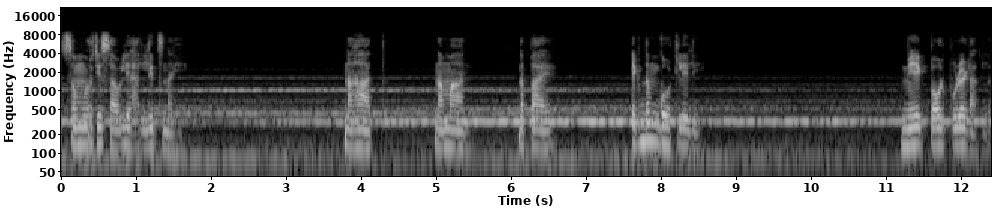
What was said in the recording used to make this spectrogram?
समोरची सावली हल्लीच नाही. ना हात ना मान ना पाय एकदम गोठलेली मी एक पाऊल पुढे टाकलं.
